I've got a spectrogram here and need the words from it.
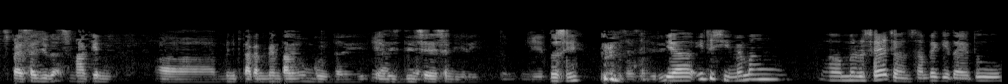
supaya saya juga semakin uh, menciptakan mental yang unggul dari Iya, dari diri saya sendiri gitu sih dari saya sendiri Ya itu sih memang menurut saya jangan sampai kita itu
